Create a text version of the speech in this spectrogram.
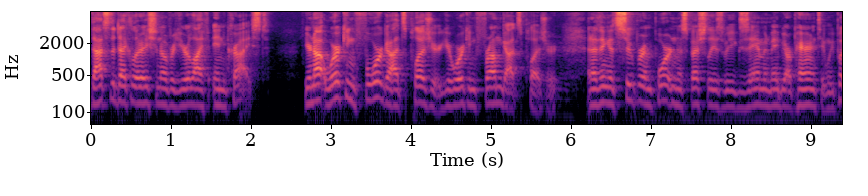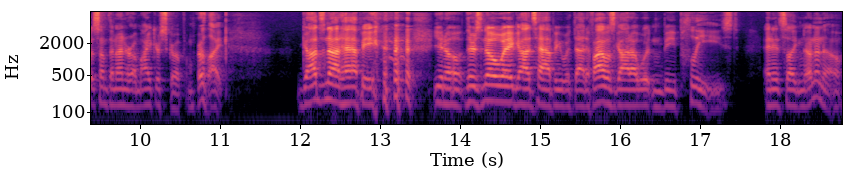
That's the declaration over your life in Christ. You're not working for God's pleasure, you're working from God's pleasure. And I think it's super important, especially as we examine maybe our parenting. We put something under a microscope and we're like, God's not happy. you know, there's no way God's happy with that. If I was God, I wouldn't be pleased. And it's like, no, no, no.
